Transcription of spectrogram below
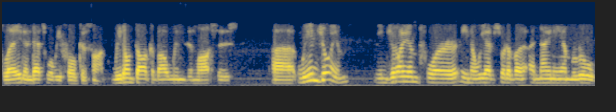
played, and that's what we focus on. We don't talk about wins and losses. Uh, we enjoy them, We enjoy them for you know we have sort of a, a 9 a.m. rule.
